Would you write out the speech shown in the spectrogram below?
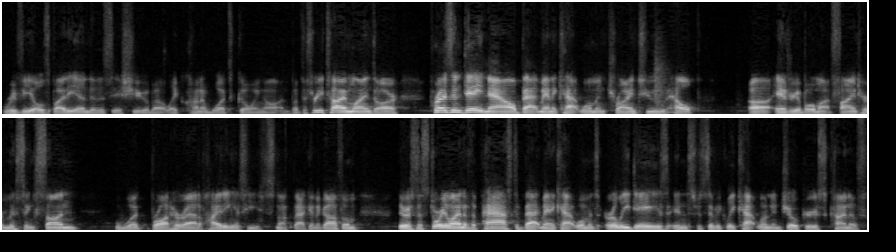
reveals by the end of this issue about like kind of what's going on. But the three timelines are present day now, Batman and Catwoman trying to help uh, Andrea Beaumont find her missing son, what brought her out of hiding as he snuck back into Gotham. There's the storyline of the past of Batman Catwoman's early days, and specifically Catwoman and Joker's kind of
